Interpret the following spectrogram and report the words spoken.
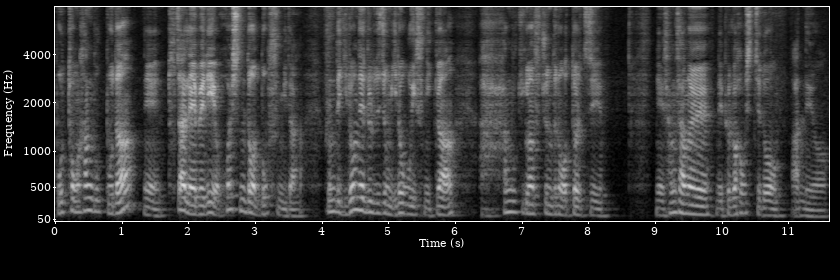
보통 한국보다 네, 투자 레벨이 훨씬 더 높습니다. 그런데 이런 애들도 좀 이러고 있으니까 아, 한국 기관 수준들은 어떨지 네, 상상을 네, 별로 하고 싶지도 않네요.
